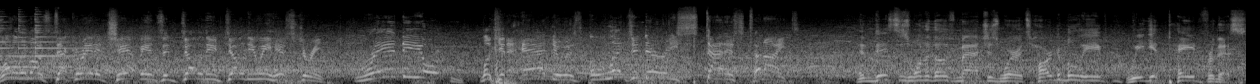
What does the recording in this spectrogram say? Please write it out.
One of the most decorated champions in WWE history, Randy Orton, looking to add to his legendary status tonight. And this is one of those matches where it's hard to believe we get paid for this.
